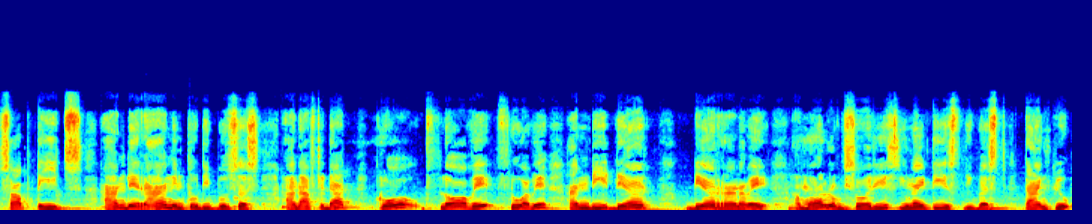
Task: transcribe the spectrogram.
sharp teeth, and they ran into the bushes. And after that, crow flew away, flew away, and the deer, deer ran away. A moral of the story is unity is the best. Thank you.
